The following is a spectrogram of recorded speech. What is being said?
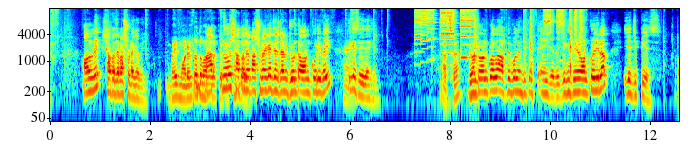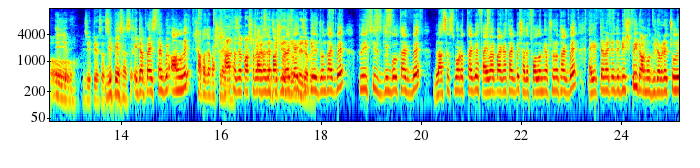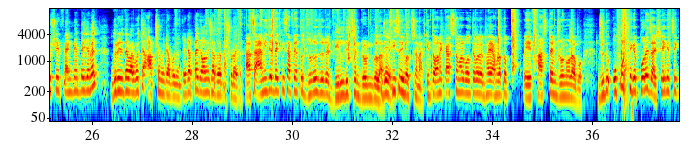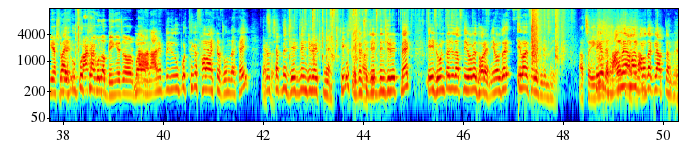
অনলি সাত হাজার পাঁচশো টাকা ভাই। ভাই মডেলটা তো ভালো মাত্র লাগতেছে সাত হাজার পাঁচশো টাকা জাস্ট আমি ড্রোনটা অন করি ভাই। ঠিক আছে এই দেখেন। আচ্ছা। ড্রোনটা অন করলাম আপনি বললেন জিপিএস এই যাবে। যেখান থেকে অন করে দিলাম এই যে জিপিএস এই যাবে। জিপিএস আছে জিপিএস আছে। এটা প্রাইস থাকবে অনলি সাত হাজার পাঁচশো টাকা। 7,500 টাকা সাত হাজার পাঁচশো যাবে। জিপিএস ড্রোন থাকবে টু এক্সিস গিম্বল থাকবে গ্লাসেস মোটর থাকবে ফাইবার পাকা থাকবে সাথে ফলোমি অপশনও থাকবে। এক একটা ব্যাটারিতে বিশ মিনিট অলমোস্ট দুইটা ব্যাটারি চল্লিশ মিনিট ফ্ল্যাং টাইম পেয়ে যাবেন। দূরে যেতে পারব হচ্ছে আটশো মিটার পর্যন্ত। এটা প্রাইস অনলি সাত হাজার পাঁচশো টাকা। আচ্ছা আমি যে দেখতেছি আপনি এত জোরে জোরে ডিল দিচ্ছেন ড্রোনগুলা কিছুই হচ্ছে না। কিন্তু অনেক কাস্টমার বলতে পারে ভাই আমরা তো ফার্স্ট টাইম ড্রোন উড়াবো যদি উপর থেকে পড়ে যায় সেক্ষেত্রে কি আসলে পাখাগুলা ভেঙে যাওয়ার বা না আমি আপনি যদি উপর থেকে ফালা একটা ড্রোন দেখাই এটা হচ্ছে আপনার Z nine zero eight max ঠিক আছে? এটা হচ্ছে Z nine zero eight max এই ড্রোনটা যদি আপনি এভাবে ধরেন এভাবে ধরে এভাবে ফেলে দিবেন ভাই। আচ্ছা ঠিক আছে ভাঙলে আমার ভালো থাকলে আপনার ভাই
